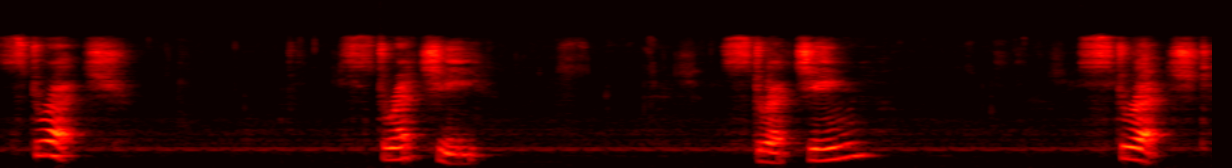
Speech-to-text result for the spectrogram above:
Stretch. Stretchy. Stretching. Stretched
